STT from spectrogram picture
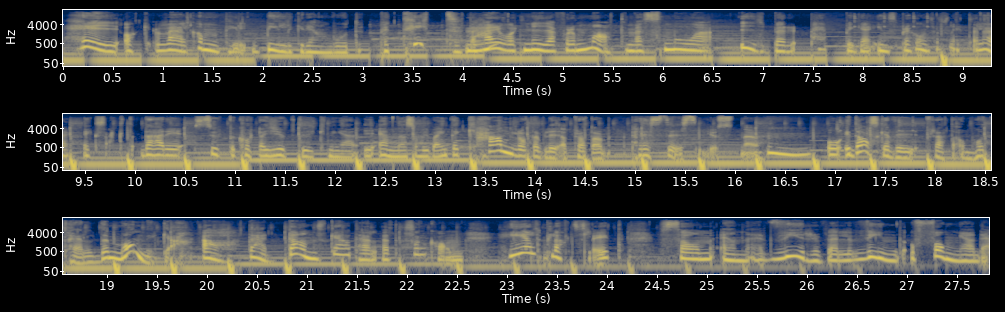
Hej och välkommen till Billgrenwood Petit. Det här är vårt nya format med små iberpeppiga inspirationsavsnitt, eller hur? Exakt. Det här är superkorta djupdykningar i ämnen som vi bara inte kan låta bli att prata om precis just nu. Och idag ska vi prata om Hotel de Monica. Ja, det här danska hotellet som kom helt plötsligt som en virvelvind och fångade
